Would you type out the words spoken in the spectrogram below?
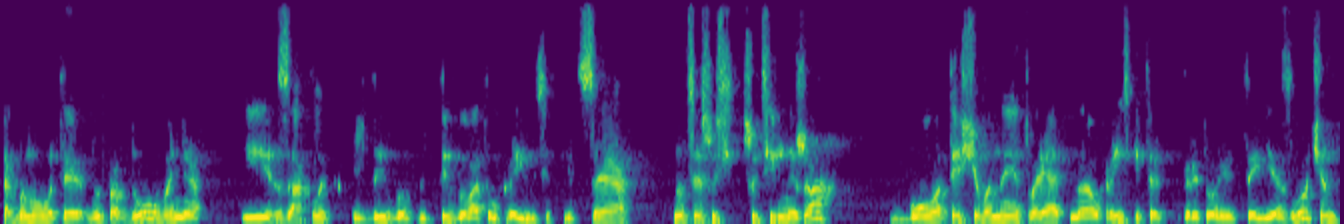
так би мовити, виправдовування і заклик вбив- йти вбивати українців. І це, ну, це суцільний жах. Бо те, що вони творять на українській те- території, це є злочин.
